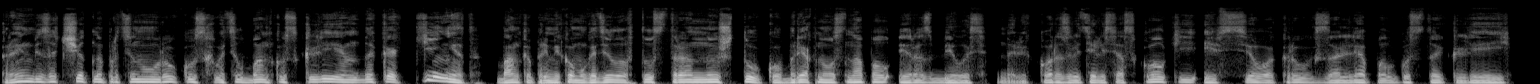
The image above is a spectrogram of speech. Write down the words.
Крейн безотчетно протянул руку, схватил банку с клеем, да как кинет! Банка прямиком угодила в ту странную штуку, брякнулась на пол и разбилась. Далеко разлетелись осколки, и все вокруг заляпал густой клей.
